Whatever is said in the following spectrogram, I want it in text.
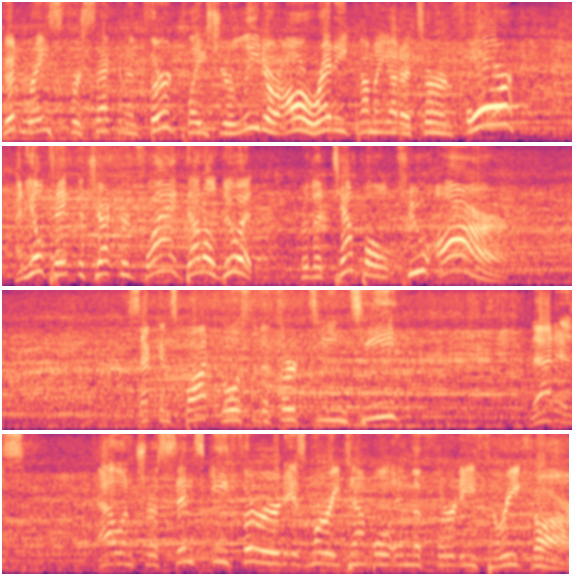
Good race for second and third place. Your leader already coming out of turn four, and he'll take the checkered flag. That'll do it for the Temple 2R. Second spot goes to the 13T. That is Alan Trasinski. Third is Murray Temple in the 33 car.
